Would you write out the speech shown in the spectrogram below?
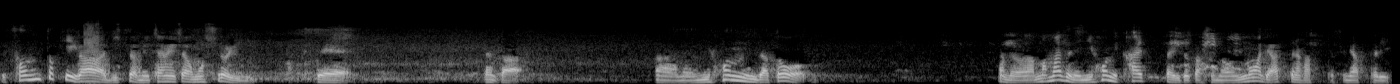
でその時が実はめちゃめちゃ面白いくて、なんか、あの、日本だと、なんだろうな、まあ、まずね、日本に帰ったりとか、その、今まで会ってなかった人に会ったり、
